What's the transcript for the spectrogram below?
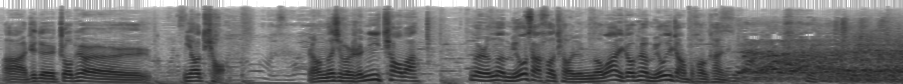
啊，这个照片你要挑。然后我媳妇说你挑吧，我说我没有啥好挑的，我娃的照片没有一张不好看的。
